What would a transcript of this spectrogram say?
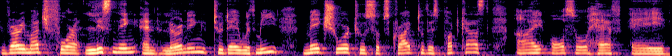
very much for listening and learning today with me. Make sure to subscribe to this podcast. I also have a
